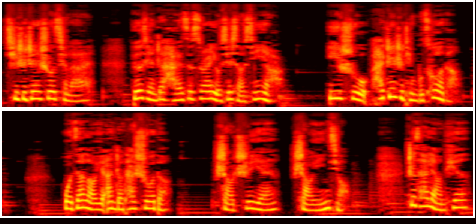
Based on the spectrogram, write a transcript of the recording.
其实真说起来，德简这孩子虽然有些小心眼儿，医术还真是挺不错的。我家老爷按照他说的，少吃盐，少饮酒，这才两天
